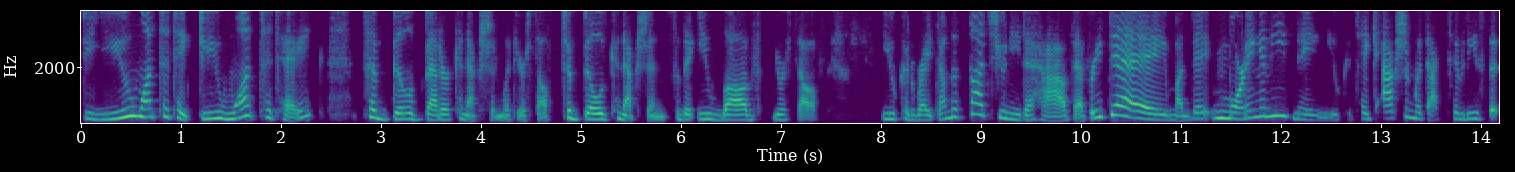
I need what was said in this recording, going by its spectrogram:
do you want to take? Do you want to take to build better connection with yourself, to build connection so that you love yourself? You could write down the thoughts you need to have every day, Monday morning and evening. You could take action with activities that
